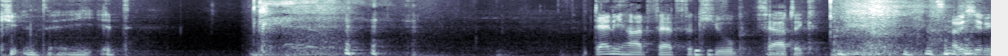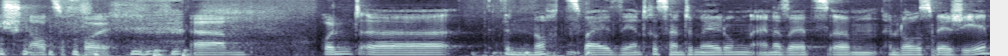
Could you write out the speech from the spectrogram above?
Danny Hart fährt für Cube. Fertig. Jetzt habe ich hier die Schnauze voll. ähm, und äh, noch zwei sehr interessante Meldungen. Einerseits ähm, Loris Vergier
